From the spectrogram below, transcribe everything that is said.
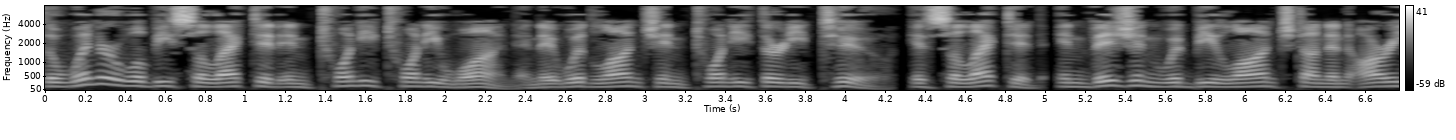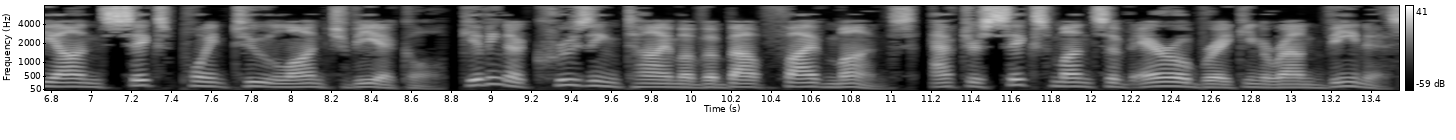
The winner will be selected in 2021 and it would launch in 2032. If selected, Envision would be launched on an Ariane 6.2 launch vehicle, giving a cruising time of about five months. After six months of aerobraking around Venus,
